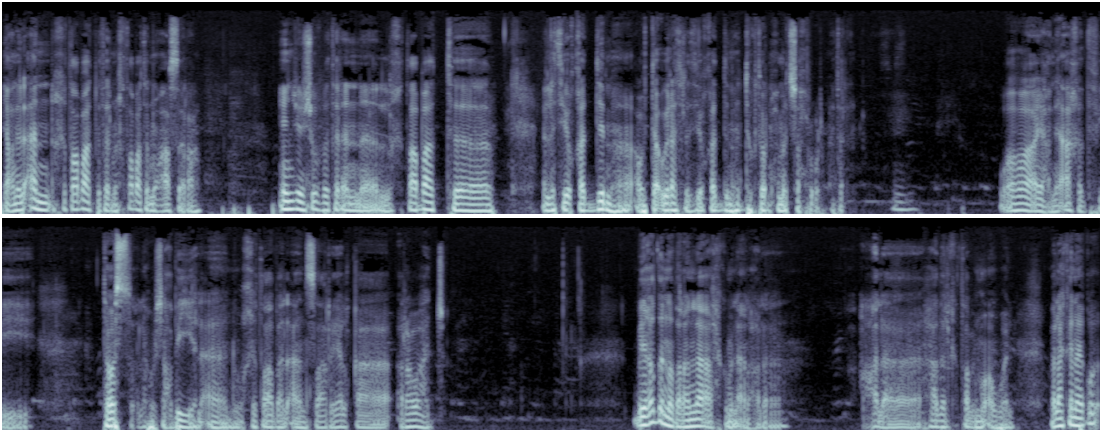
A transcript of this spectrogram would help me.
يعني الآن خطابات مثلا الخطابات المعاصرة. نجي نشوف مثلا الخطابات آه، التي يقدمها أو التأويلات التي يقدمها الدكتور محمد شحرور مثلا. وهو يعني آخذ في توسع له شعبية الآن وخطابه الآن صار يلقى رواج. بغض النظر أنا لا أحكم الآن على على هذا الخطاب المؤول. ولكن أقول-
